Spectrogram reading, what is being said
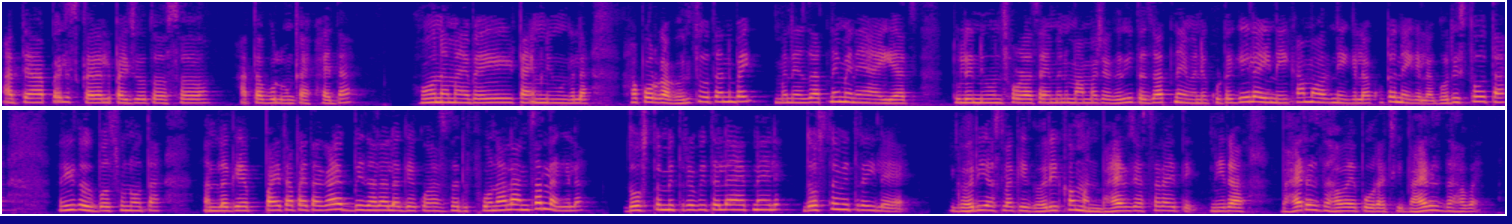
आता आपल्यालाच करायला पाहिजे होतं असं आता बोलून काय फायदा? हो ना माय बाई टाईम निघून गेला. हा पोरगा घरीच होता ना बाई म्हणे जात नाही म्हणे आई आज. तुला नेऊन सोडायचं आहे म्हणे मामाच्या घरी तर जात नाही म्हणे कुठे गेलाही नाही कामावर नाही गेला कुठं नाही गेला घरीच तो होता. आणि इथंच बसून होता. आणि लगे पायता पायता गायब बी झाला लगे कोणाचा तरी फोन आला आणि चालला गेला. दोस्त मित्र बी त्याला येत नाही दोस्त मित्र इला आहे. घरी असला की घरी का म्हण बाहेर जास्त राहते. निरा बाहेरच धावाय आहे पोराची बाहेरच धावाय. आहे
